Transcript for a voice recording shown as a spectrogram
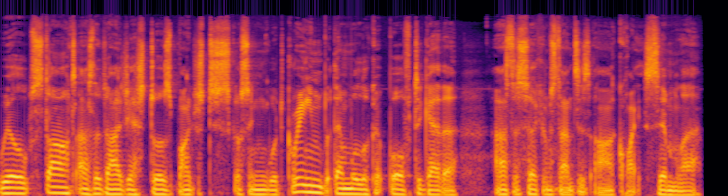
We'll start as the digest does by just discussing Wood Green, but then we'll look at both together as the circumstances are quite similar,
